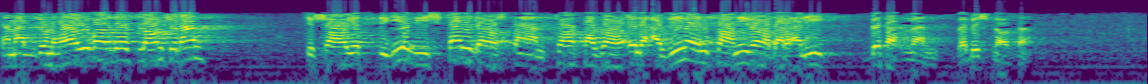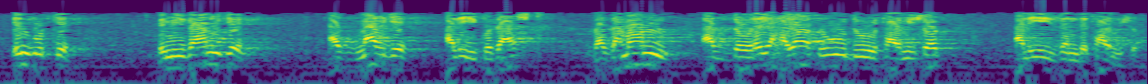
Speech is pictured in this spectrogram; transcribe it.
تمدنهایی وارد اسلام شدند که شایستگی بیشتری داشتند تا فضائل عظیم انسانی را در علی بفهمند و بشناسند. این بود که به میزانی که از مرگ علی گذشت و زمان از دوره حیات او دورتر می‌شد علی زنده تر می‌شد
